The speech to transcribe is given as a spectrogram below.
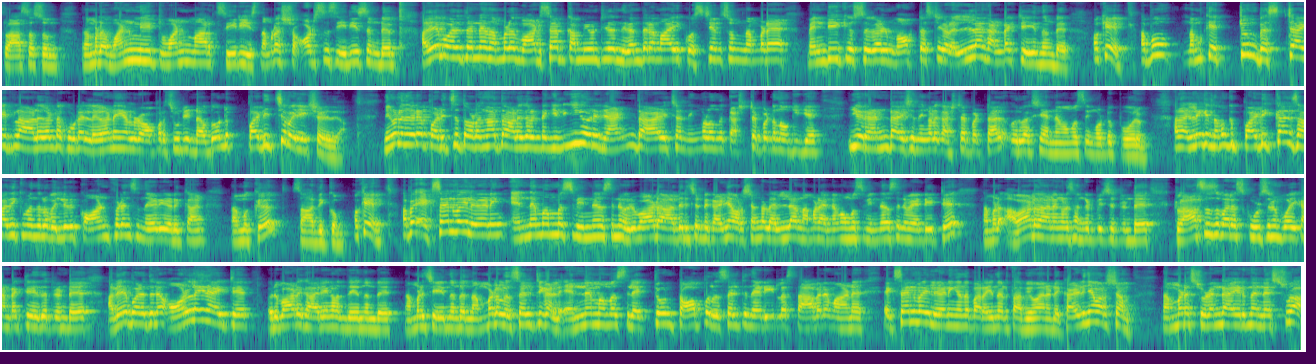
ക്ലാസ്സസും നമ്മുടെ one minute one mark series നമ്മുടെ ഷോർട്സ് സീരീസ് ഉണ്ട്. അതേപോലെ തന്നെ നമ്മൾ വാട്സാപ്പ് കമ്മ്യൂണിറ്റിയിൽ നിരന്തരമായി ക്വസ്റ്റ്യൻസും നമ്മുടെ മെൻഡി ക്യൂസുകൾ മോക്ക് ടെസ്റ്റുകൾ എല്ലാം കണ്ടക്ട് ചെയ്യുന്നുണ്ട്. ഓക്കെ അപ്പോൾ നമുക്ക് ഏറ്റവും ബെസ്റ്റ് ആയിട്ടുള്ള ആളുകളുടെ കൂടെ ലേൺ ചെയ്യാനുള്ള ഒരു ഓപ്പർച്യൂണിറ്റി ഉണ്ട്. അതുകൊണ്ട് പഠിച്ച് പരീക്ഷ എഴുതുക. നിങ്ങൾ ഇതുവരെ പഠിച്ച് തുടങ്ങാത്ത ആളുകളുണ്ടെങ്കിൽ ഈ ഒരു രണ്ടാഴ്ച നിങ്ങളൊന്ന് കഷ്ടപ്പെട്ട് നോക്കിക്കേ. ഈ രണ്ടാഴ്ച നിങ്ങൾ കഷ്ടപ്പെട്ടാൽ ഒരുപക്ഷെ എൻ എം എം എസ് ഇങ്ങോട്ട് പോരും. അതല്ലെങ്കിൽ നമുക്ക് പഠിക്കാൻ സാധിക്കുമെന്നുള്ള വലിയൊരു കോൺഫിഡൻസ് നേടിയെടുക്കാൻ നമുക്ക് സാധിക്കും. ഓക്കെ അപ്പൊ X and Y learning N M M S വിന്നേഴ്സിനെ ഒരുപാട് ആദരിച്ചിട്ടുണ്ട്. കഴിഞ്ഞ വർഷങ്ങളെല്ലാം നമ്മുടെ എൻ എം എം എസ് വിന്നേഴ്സിന് വേണ്ടിയിട്ട് നമ്മൾ അവാർഡ് ദാനങ്ങൾ സംഘടിപ്പിച്ചിട്ടുണ്ട്. ക്ലാസ്സസ് പല സ്കൂൾസിനും പോയി കണ്ടക്ട് ചെയ്തിട്ടുണ്ട്. അതേപോലെ തന്നെ ഓൺലൈൻ ആയിട്ട് ഒരുപാട് കാര്യങ്ങൾ എന്ത് ചെയ്യുന്നുണ്ട്? നമ്മൾ ചെയ്യുന്നുണ്ട്. നമ്മുടെ റിസൾട്ടുകൾ എൻ എം എം എസിൽ ഏറ്റവും ടോപ്പ് റിസൾട്ട് നേടിയിട്ടുള്ള സ്ഥാപനമാണ് എക്സ് ആൻഡ് വൈ ലേണിംഗ് എന്ന് പറയുന്നിടത്ത് അഭിമാനമുണ്ട്. കഴിഞ്ഞ വർഷം നമ്മുടെ സ്റ്റുഡന്റ് ആയിരുന്ന നെഷ്വ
